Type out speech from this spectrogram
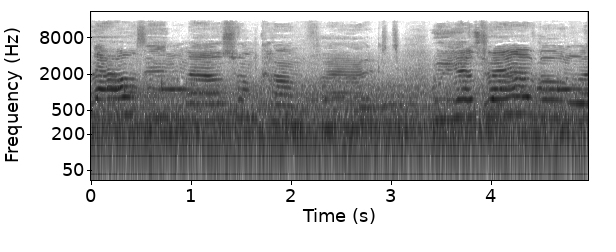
thousand miles from comfort. We have traveled.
